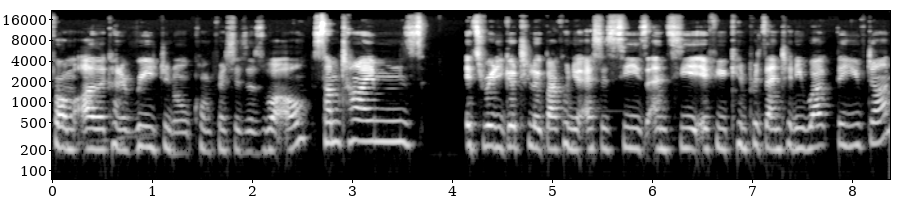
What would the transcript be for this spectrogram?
from other kind of regional conferences as well. Sometimes it's really good to look back on your SSCs and see if you can present any work that you've done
